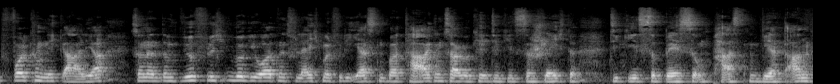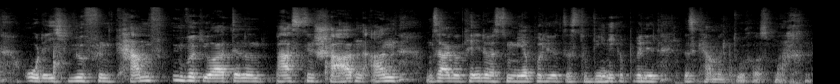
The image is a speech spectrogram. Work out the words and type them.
vollkommen egal, ja. Sondern dann würfel ich übergeordnet vielleicht mal für die ersten paar Tage und sage, okay, dir geht's da schlechter, dir geht's da besser und passt den Wert an. Oder ich würfel einen Kampf übergeordnet und passt den Schaden an und sage, okay, du hast mehr poliert, hast du weniger poliert. Das kann man durchaus machen.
